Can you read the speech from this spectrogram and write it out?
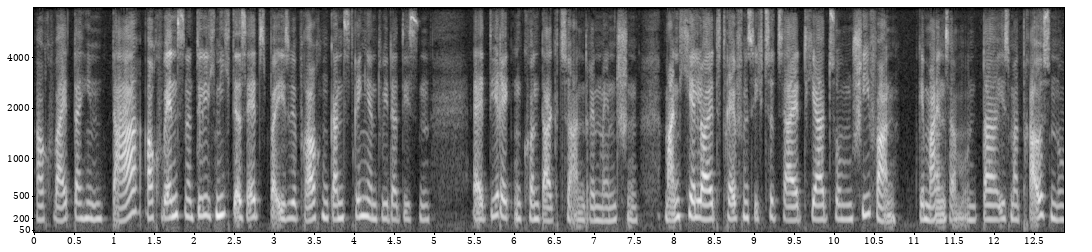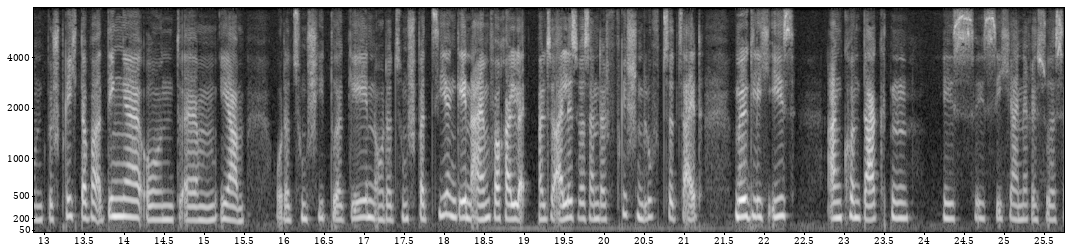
auch weiterhin da, auch wenn es natürlich nicht ersetzbar ist. Wir brauchen ganz dringend wieder diesen äh, direkten Kontakt zu anderen Menschen. Manche Leute treffen sich zurzeit ja zum Skifahren gemeinsam und da ist man draußen und bespricht aber Dinge und ähm, ja oder zum Skitour gehen oder zum Spazieren gehen einfach also alles was an der frischen Luft zurzeit möglich ist an Kontakten ist, ist sicher eine Ressource.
